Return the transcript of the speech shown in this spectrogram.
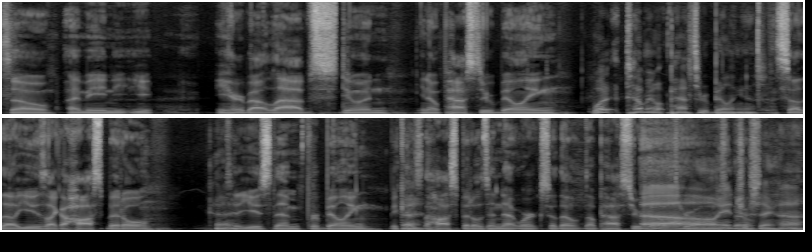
So I mean, you you hear about labs doing you know pass through billing. What? Tell me what pass through billing is. So they'll use like a hospital to use them for billing because Okay. the hospital is in network. So they'll they'll pass through. bill through Oh, interesting, huh?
